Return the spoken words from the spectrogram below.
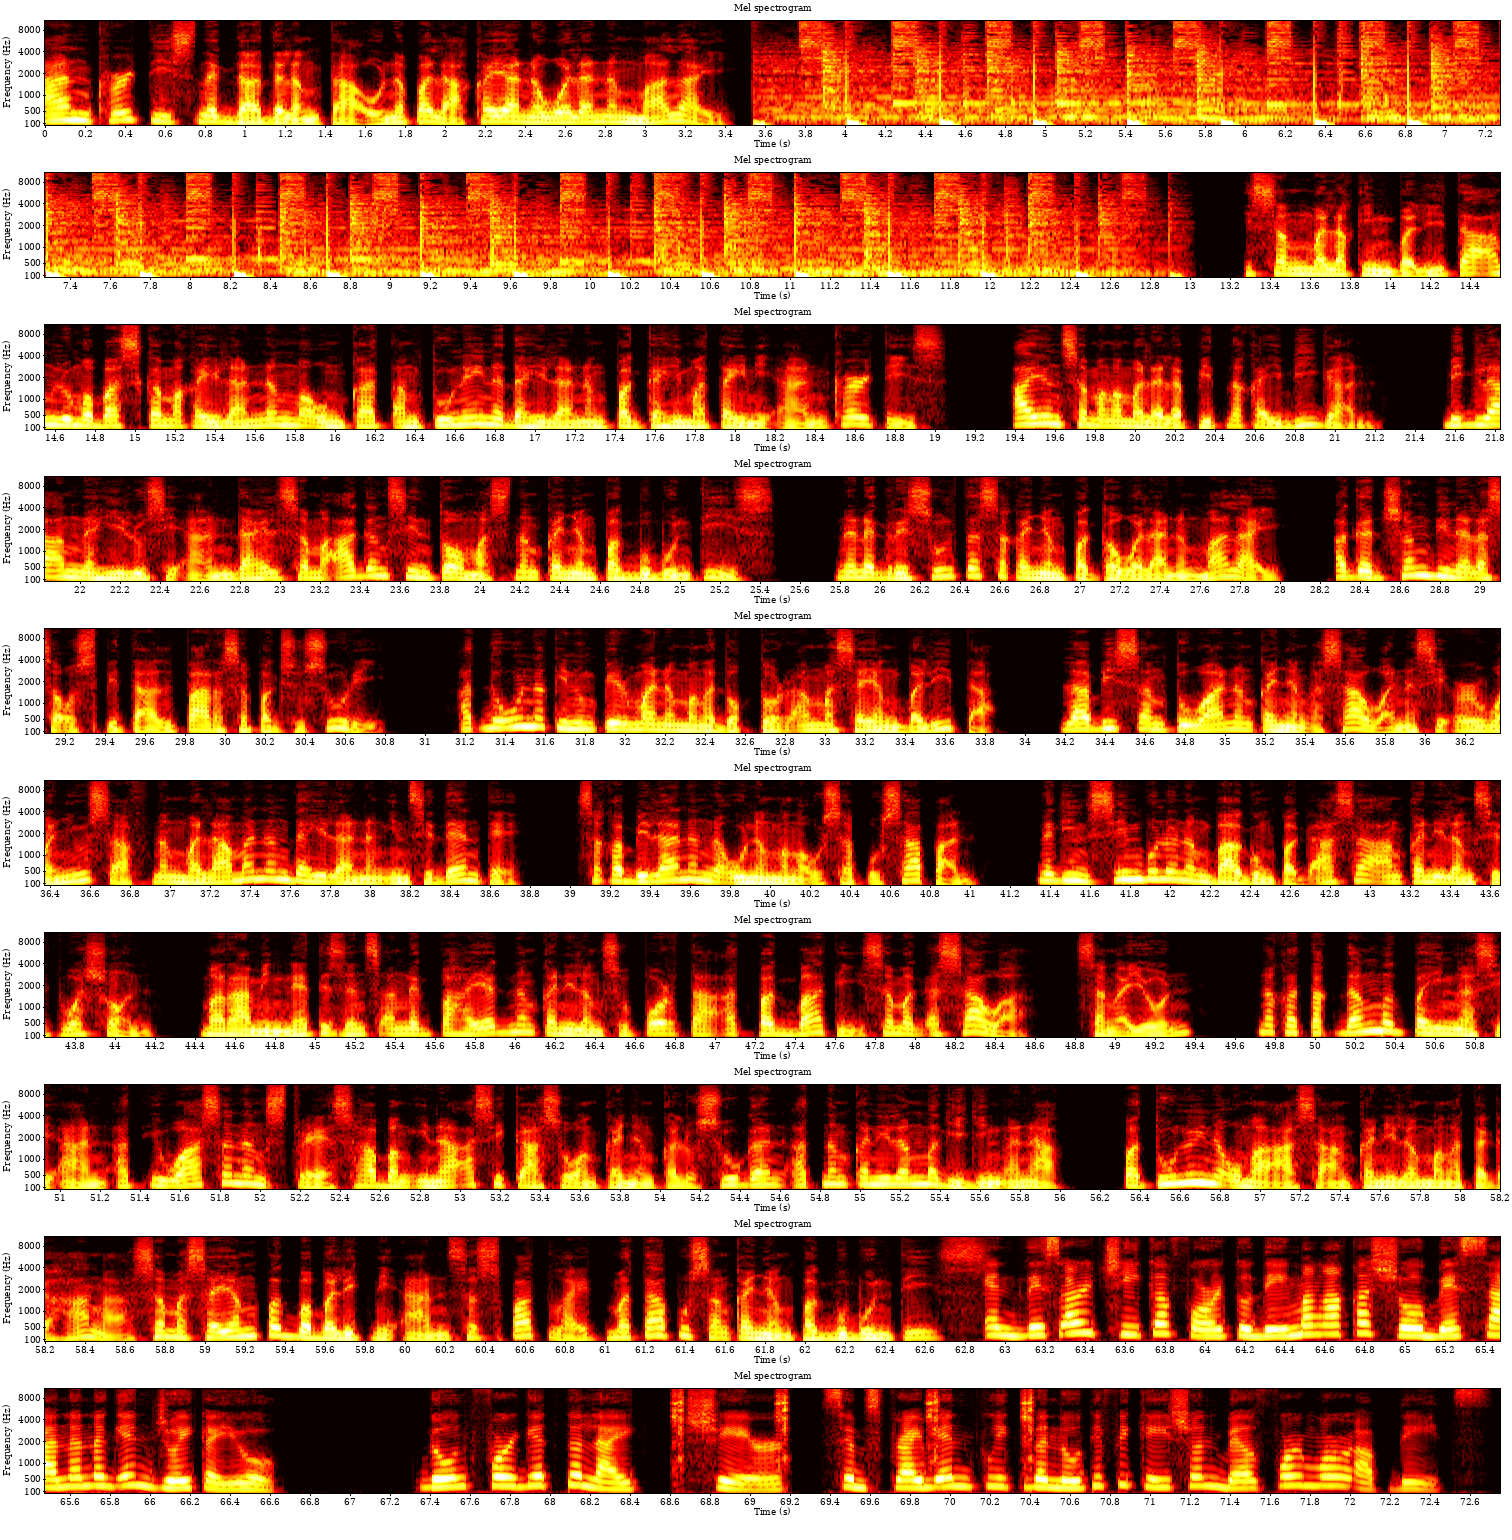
Ann Curtis nagdadalang tao na pala kaya nawalan ng malay. Isang malaking balita ang lumabas kamakailan nang maungkat ang tunay na dahilan ng pagkahimatay ni Ann Curtis, ayon sa mga malalapit na kaibigan, bigla ang nahilo si Ann dahil sa maagang sintomas ng kanyang pagbubuntis, na nagresulta sa kanyang pagkawala ng malay, agad siyang dinala sa ospital para sa pagsusuri, at doon na kinumpirma ng mga doktor ang masayang balita, labis ang tuwa ng kanyang asawa na si Erwan Yusuf nang malaman ang dahilan ng insidente, sa kabila ng naunang mga usap-usapan, naging simbolo ng bagong pag-asa ang kanilang sitwasyon, maraming netizens ang nagpahayag ng kanilang suporta at pagbati sa mag-asawa, sa ngayon, nakatakdang magpahinga si Ann at iwasan ng stress habang inaasikaso ang kanyang kalusugan at ng kanilang magiging anak. Patuloy na umaasa ang kanilang mga tagahanga sa masayang pagbabalik ni Ann sa spotlight matapos ang kanyang pagbubuntis. And this are chika for today mga ka-showbiz sana nag-enjoy kayo. Don't forget to like, share, subscribe and click the notification bell for more updates.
